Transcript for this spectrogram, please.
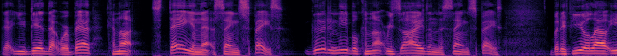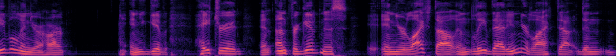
that you did that were bad cannot stay in that same space. Good and evil cannot reside in the same space. But if you allow evil in your heart and you give hatred and unforgiveness in your lifestyle and leave that in your life, then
